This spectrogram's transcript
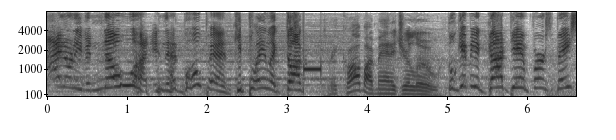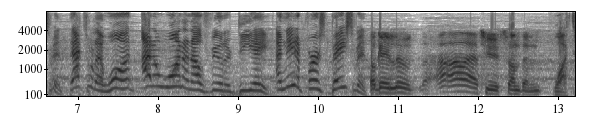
I don't even know what in that bullpen. Keep playing like dog. Great call by manager Lou. Go get me a goddamn first baseman. That's what I want. I don't want an outfielder DH. I need a first baseman. Okay, Lou, I'll ask you something. What?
